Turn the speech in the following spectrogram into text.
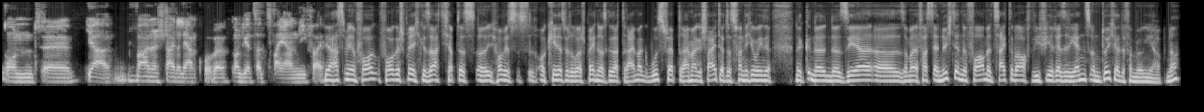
und äh, ja, war eine steile Lernkurve und jetzt seit zwei Jahren liefere Ja, hast du mir im Vor Vorgespräch gesagt, ich habe das, äh, ich hoffe, es ist okay, dass wir darüber sprechen. Du hast gesagt, dreimal gebootstrapped, dreimal gescheitert. Das fand ich irgendwie eine, eine, eine sehr, äh, sagen wir, fast ernüchternde Formel, zeigt aber auch, wie viel Resilienz und Durchhaltevermögen ihr habt, ne?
